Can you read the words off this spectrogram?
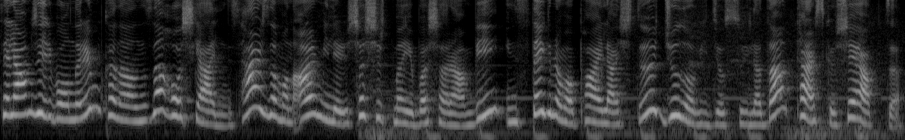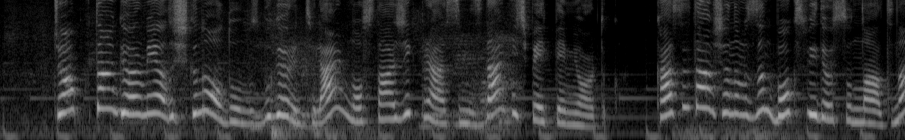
Selam jelibonlarım kanalınıza hoş geldiniz. Her zaman armileri şaşırtmayı başaran V, Instagram'a paylaştığı judo videosuyla da ters köşe yaptı. Çoğunluktan görmeye alışkın olduğumuz bu görüntüler nostaljik prensimizden hiç beklemiyorduk. Kaslı tavşanımızın boks videosunun altına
